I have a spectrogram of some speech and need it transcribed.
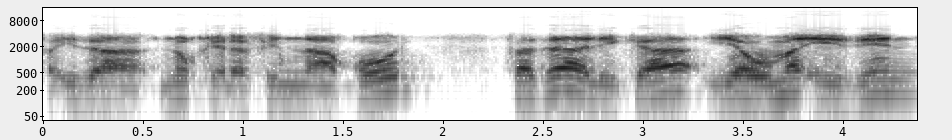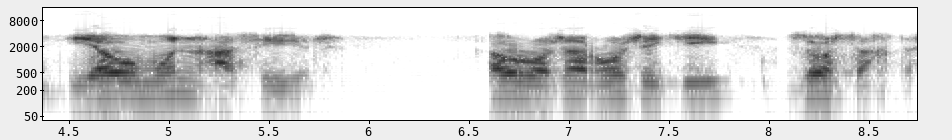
فإذا نقر في الناقور فذلك يومئذ يوم عسير. ئەو ڕۆژە ڕۆژێکی زۆر سەختە.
